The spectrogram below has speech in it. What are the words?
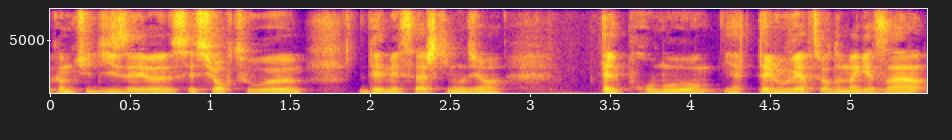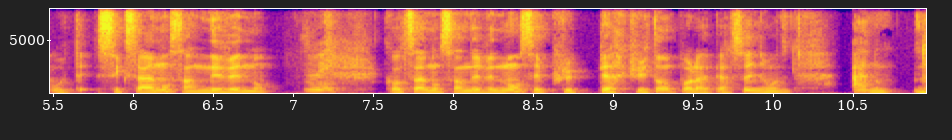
comme tu disais, c'est surtout des messages qui vont dire telle promo, il y a telle ouverture de magasin, ou c'est que ça annonce un événement. Oui. Quand ça annonce un événement, c'est plus percutant pour la personne. Ils vont dire ah donc de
